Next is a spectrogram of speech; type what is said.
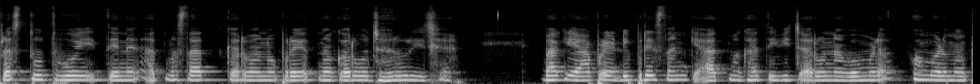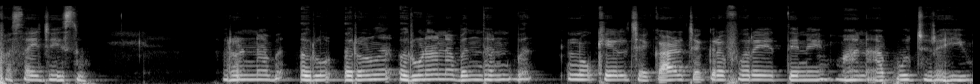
પ્રસ્તુત હોય તેને આત્મસાત કરવાનો પ્રયત્ન કરવો જરૂરી છે. બાકી આપણે ડિપ્રેશન કે આત્મઘાતી વિચારોના વમળ, વમળમાં ફસાઈ જઈશું. રણના ઋણાના બંધનનો ખેલ છે. કાળચક્ર ફરે તેને માન આપવું જ રહ્યું.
